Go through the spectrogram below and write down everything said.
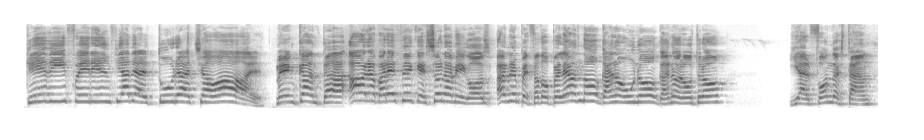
¡Qué diferencia de altura, chaval! ¡Me encanta! Ahora parece que son amigos. Han empezado peleando, ganó uno, ganó el otro. Y al fondo están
